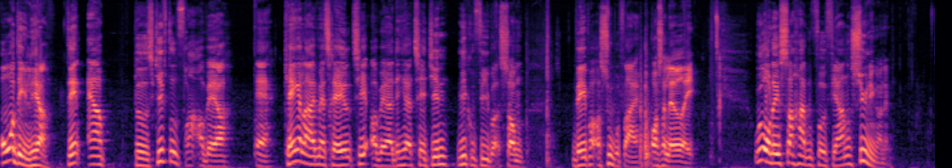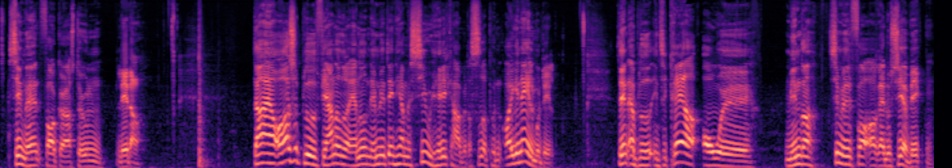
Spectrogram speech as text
Overdelen her, den er blevet skiftet fra at være af Kangalite materiale til at være det her Teijin mikrofiber, som Vapor og Superfly også er lavet af. Udover det, så har den fået fjernet syningerne. Simpelthen for at gøre støvlen lettere. Der er også blevet fjernet noget andet, nemlig den her massive hælkappe, der sidder på den originale model. Den er blevet integreret og øh, mindre, simpelthen for at reducere vægten.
